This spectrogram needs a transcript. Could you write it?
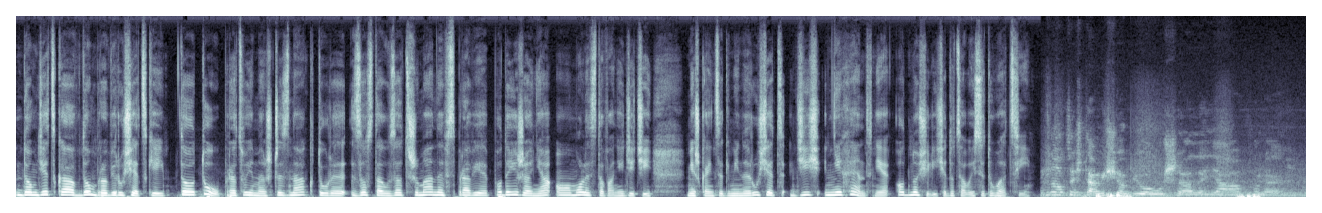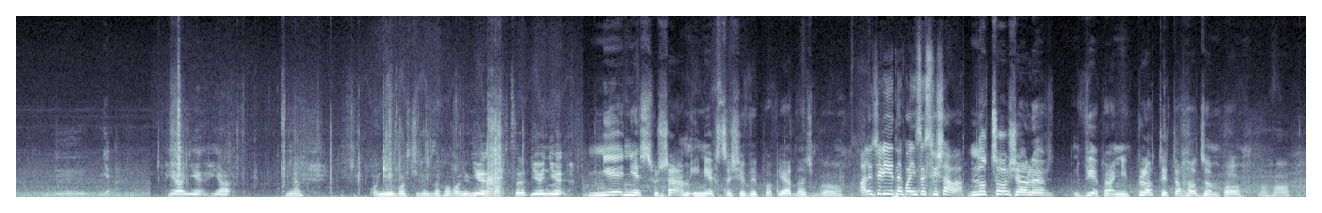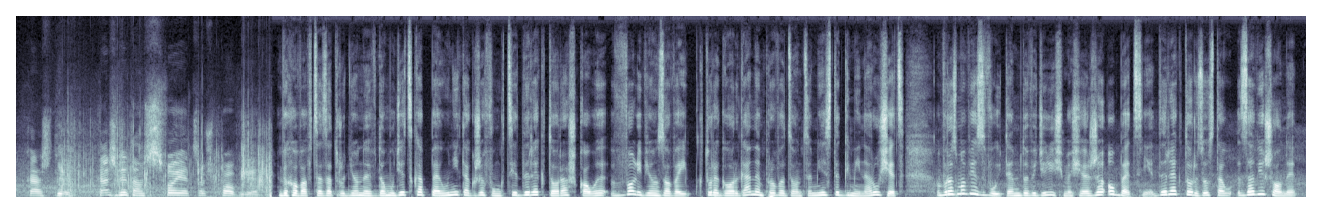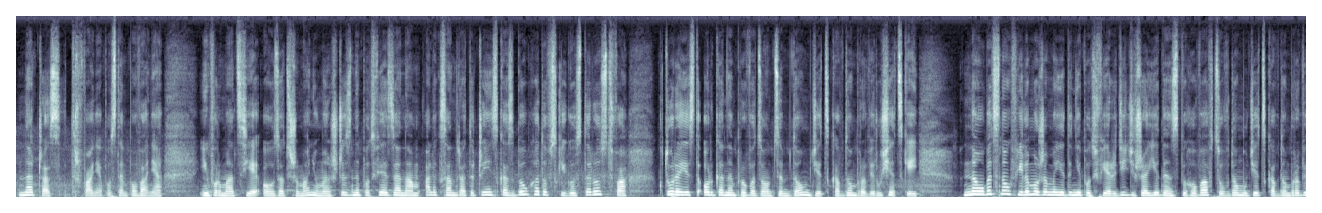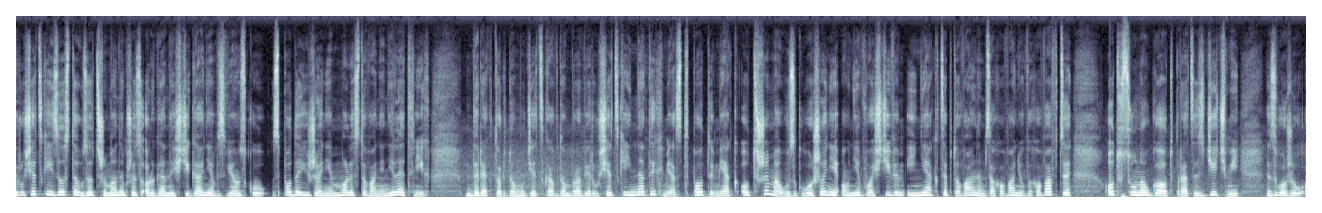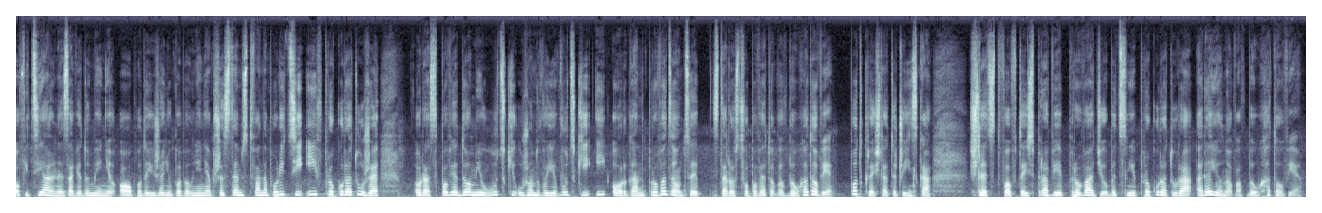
Dom dziecka w Dąbrowie Rusieckiej. To tu pracuje mężczyzna, który został zatrzymany w sprawie podejrzenia o molestowanie dzieci. Mieszkańcy gminy Rusiec dziś niechętnie odnosili się do całej sytuacji. No coś tam mi się obiło uszy, ale ja wolę... Mm, nie. Ja nie, ja... Nie? O niewłaściwym zachowaniu Nie. wychowawcy? Nie, nie. Nie, nie słyszałam i nie chcę się wypowiadać, bo Ale czyli jednak pani coś słyszała? no coś, ale wie pani, ploty to chodzą po Aha. Każdy, każdy tam swoje coś powie. Wychowawca zatrudniony w domu dziecka pełni także funkcję dyrektora szkoły w Woli Wiązowej, którego organem prowadzącym jest gmina Rusiec. W rozmowie z wójtem dowiedzieliśmy się, że obecnie dyrektor został zawieszony na czas trwania postępowania. Informacje o zatrzymaniu mężczyzny potwierdza nam Aleksandra Tyczyńska z Bełchatowskiego Starostwa, które jest organem prowadzącym dom dziecka w Dąbrowie Rusieckiej. Na obecną chwilę możemy jedynie potwierdzić, że jeden z wychowawców domu dziecka w Dąbrowie Rusieckiej został zatrzymany przez organy ścigania w związku z podejrzeniem molestowania nieletnich. Dyrektor domu dziecka w Dąbrowie Rusieckiej natychmiast po tym, jak otrzymał zgłoszenie o niewłaściwym i nieakceptowalnym zachowaniu wychowawcy, odsunął go od pracy z dziećmi. Złożył oficjalne zawiadomienie o podejrzeniu popełnienia przestępstwa na policji i w prokuraturze oraz powiadomił Łódzki Urząd Wojewódzki i organ prowadzący Starostwo Powiatowe w Bełchatowie, podkreśla Tyczyńska. Śledztwo w tej sprawie prowadzi obecnie prokuratura rejonowa w Bełchatowie.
